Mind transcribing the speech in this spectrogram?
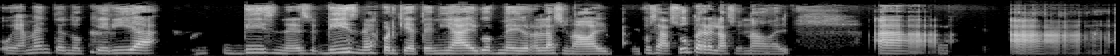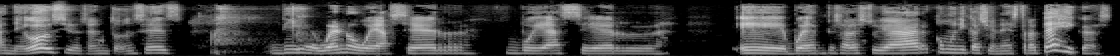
obviamente no quería business, business, porque ya tenía algo medio relacionado al, o sea, súper relacionado al, a, a negocios. Entonces, dije, bueno, voy a hacer, voy a hacer, eh, voy a empezar a estudiar comunicaciones estratégicas,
